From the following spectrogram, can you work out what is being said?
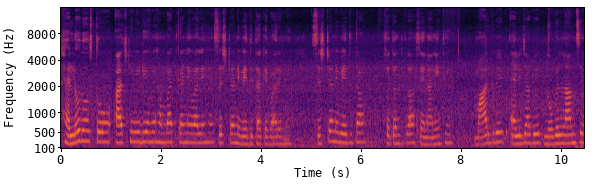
हेलो दोस्तों, आज की वीडियो में हम बात करने वाले हैं सिस्टर निवेदिता के बारे में। सिस्टर निवेदिता स्वतंत्रता सेनानी थी। मार्गरेट एलिजाबेथ नोबेल नाम से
